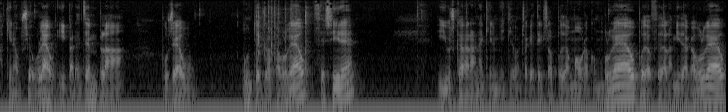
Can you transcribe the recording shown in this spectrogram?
a quina opció voleu. I per exemple poseu un text el que vulgueu cesire i us quedaran aquí al mig. Llavors aquest text el podeu moure com vulgueu podeu fer de la mida que vulgueu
